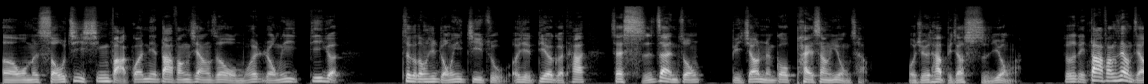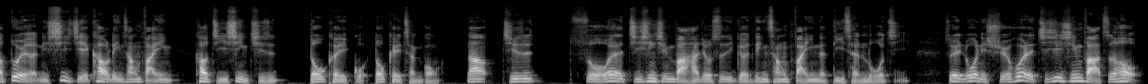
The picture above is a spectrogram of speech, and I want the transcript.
呃我们熟记心法观念大方向之后，我们会容易第一个这个东西容易记住，而且第二个它在实战中比较能够派上用场。我觉得它比较实用啊，就是你大方向只要对了，你细节靠临场反应、靠即兴，其实都可以过，都可以成功。那其实所谓的即兴心法，它就是一个临场反应的底层逻辑。所以如果你学会了即兴心法之后，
